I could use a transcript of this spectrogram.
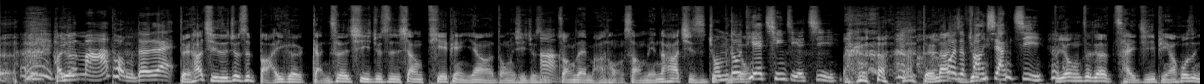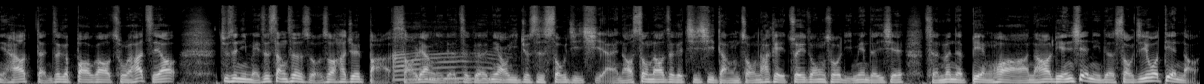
它就马桶，对不对？对，它其实就是把一个感测器，就是像贴片一样的东西，就是装在马桶上面。嗯、那它其实就我们都贴清洁剂，对，那或者芳香剂，不用这个采集品啊，或者你还要等这个报告出来。它只要就是你每次上厕所的时候，它就会把少量你的这个尿液就是收集起来，然后送到这个机器当中，它可以追踪说里面的一些成分的变化啊，然后连线你的手机或电脑，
